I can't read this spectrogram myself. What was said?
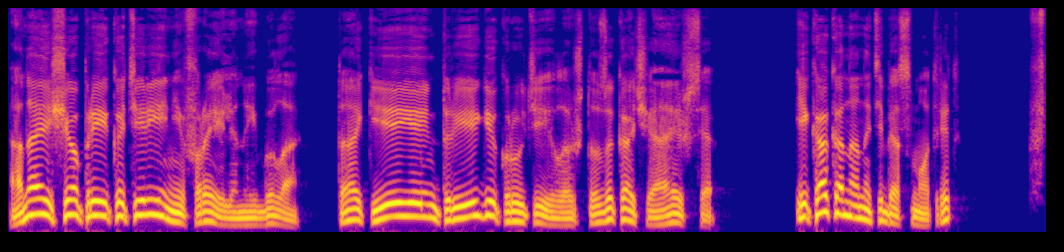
Она еще при Екатерине Фрейлиной была. Такие интриги крутила, что закачаешься. И как она на тебя смотрит? В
